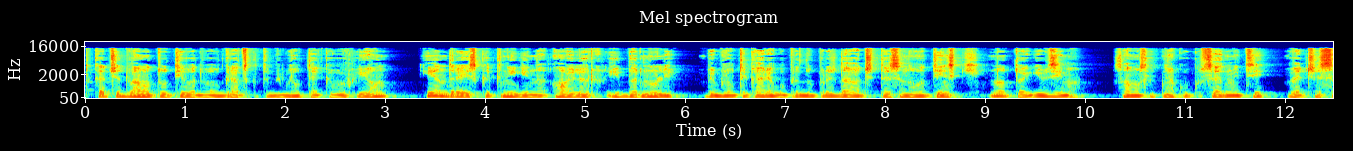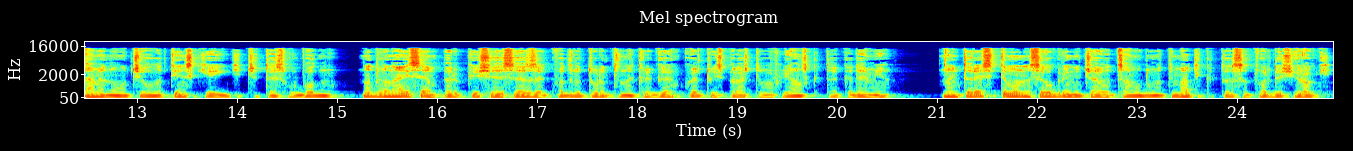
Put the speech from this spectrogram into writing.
така че двамата отиват в градската библиотека в Лион и Андрей иска книги на Ойлер и Бернули. Библиотекаря го предупреждава, че те са на латински, но той ги взима. Само след няколко седмици вече сам е научил латинския и ги чете свободно. На 12 ампер пише есе за квадратурата на кръга, което изпраща в Лионската академия. Но интересите му не се ограничават само до математиката, а са твърде широки.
